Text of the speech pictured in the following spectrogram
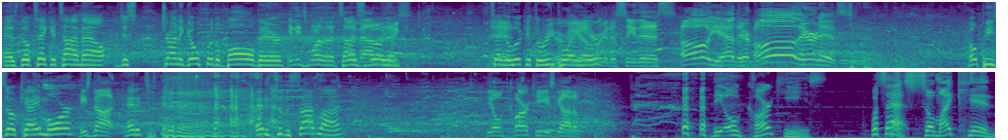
as they'll take a timeout, just trying to go for the ball there. he needs more than a Wes timeout. I Williams. Take a look at the Here we replay go. here. We're gonna see this. Oh yeah, there. Oh, there it is. Hope he's okay. More He's not. headed to, headed to the sideline. The old car keys got him. The old car keys. What's that? That's- so my kid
